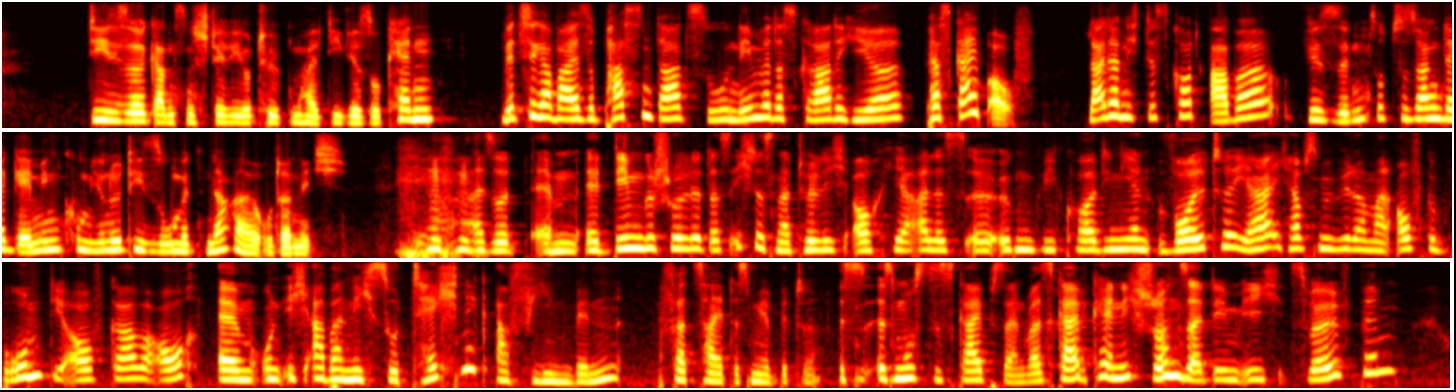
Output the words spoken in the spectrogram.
Diese ganzen Stereotypen halt, die wir so kennen. Witzigerweise passend dazu nehmen wir das gerade hier per Skype auf. Leider nicht Discord, aber wir sind sozusagen der Gaming-Community somit nahe, oder nicht? Also ähm, äh, dem geschuldet, dass ich das natürlich auch hier alles äh, irgendwie koordinieren wollte. Ja, ich habe es mir wieder mal aufgebrummt, die Aufgabe auch. Ähm, und ich aber nicht so technikaffin bin, verzeiht es mir bitte. Es, es musste Skype sein, weil Skype kenne ich schon seitdem ich zwölf bin.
